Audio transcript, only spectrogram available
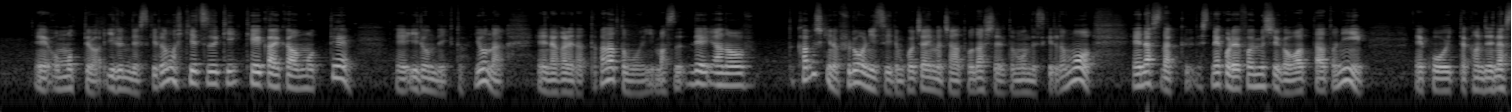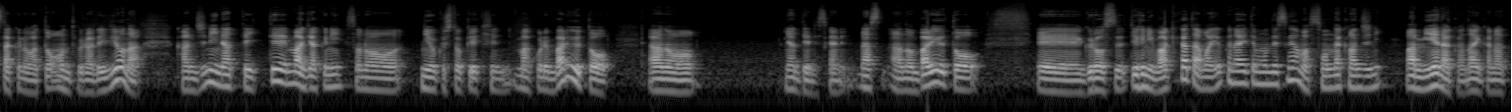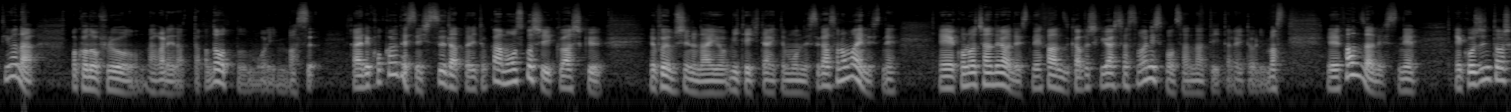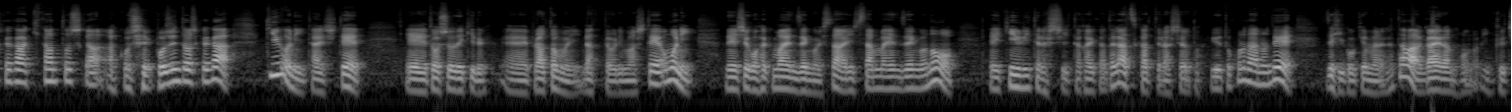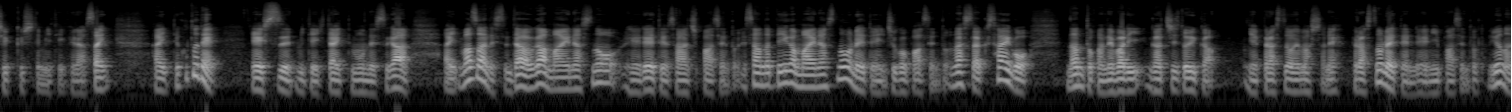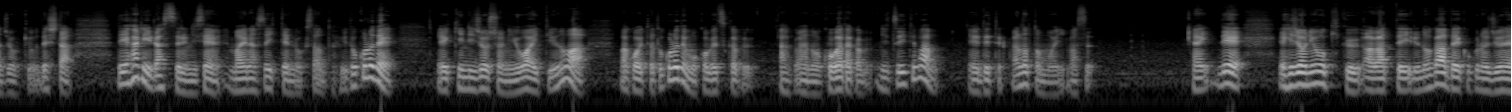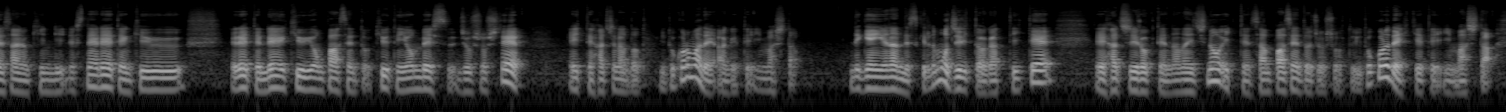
思ってはいるんですけれども引き続き警戒感を持って挑んでいくというような流れだったかなと思います。であの株式のフローについてもこちら今チャートを出していると思うんですけれどもナスダックですねこれ FOMC が終わった後にえこういった感じでナスダックのがドーンと売られるような感じになっていって、まあ、逆にその New York Stock Exchange まあこれバリューとあのなんていうんですかねナスあのバリューとえー、グロースっていうふうに分け方はまあ良くないと思うんですが、まあ、そんな感じに、まあ、見えなくはないかなっていうような、まあ、このフローの流れだったかと思います。はい、でここからですね指数だったりとかもう少し詳しく FMC の内容を見ていきたいと思うんですがその前にですね、え、このチャンネルはですねファンズ株式会社様にスポンサーになっていただいております、え、ファンズはですね個人投資家が機関投資家あ個人個人投資家が企業に対してえ、投資をできる、え、プラットフォームになっておりまして主に年収500万円前後資産13万円前後の金融リテラシー高い方が使ってらっしゃるというところなのでぜひご興味ある方は概要欄の方のリンクチェックしてみてください。はい、ということで、指数見ていきたいと思うんですが、はい、まずはですね、ダウがマイナスの0.38%、S&P がマイナスの0.15%、ナスダック最後、なんとか粘りがちというか、プラスで終えましたね。プラスの0.02%というような状況でした。で、やはりラッセル2000、マイナス1.63というところで、金利上昇に弱いっていうのは、まあ、こういったところでも個別株、ああの小型株については出てるかなと思います。はい、で非常に大きく上がっているのが米国の10年債の金利ですね 0.094%9.4 ベース上昇して1.8なんだというところまで上げていました。で原油なんですけれどもじりっと上がっていて86.71の1.3%上昇というところで引けていました。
